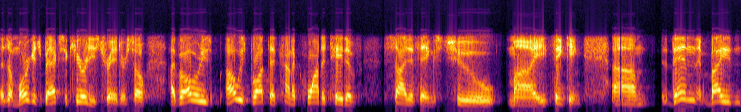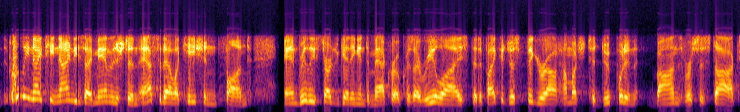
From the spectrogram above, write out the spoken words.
as a mortgage-backed securities trader. So I've always always brought that kind of quantitative side of things to my thinking. Um, then by early 1990s, I managed an asset allocation fund and really started getting into macro because I realized that if I could just figure out how much to do, put in bonds versus stocks,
